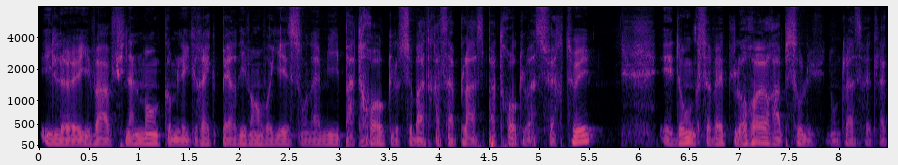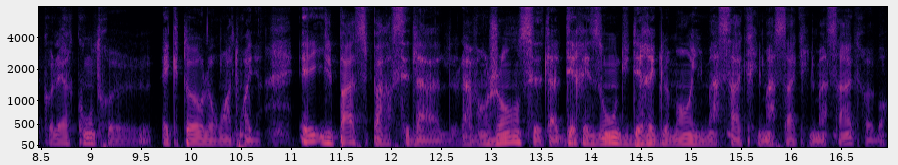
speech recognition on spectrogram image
Il, euh, il va finalement, comme les Grecs perdent, il va envoyer son ami Patrocle se battre à sa place, Patrocle va se faire tuer. Et donc, ça va être l'horreur absolue. Donc là, ça va être la colère contre Hector, le roi troyen. Et il passe par, c'est de la, vengeance, c'est de la déraison, du dérèglement. Il massacre, il massacre, il massacre. Bon.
